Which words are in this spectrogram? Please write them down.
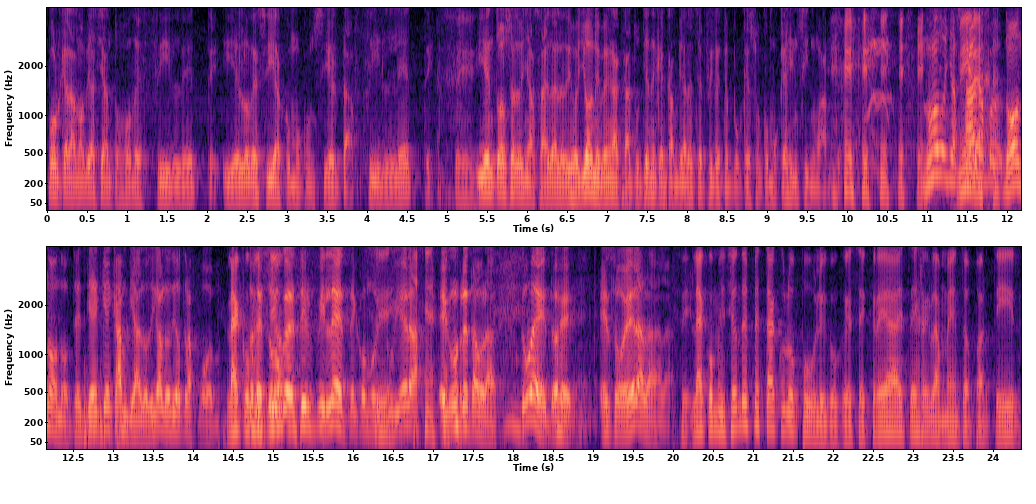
porque la novia se antojó de filete, y él lo decía como con cierta filete. Sí. Y entonces doña Zaida le dijo, Johnny, ven acá, tú tienes que cambiar ese filete porque eso como que es insinuante. no, doña. Zaida, pero- no, no, no, te tienes que cambiarlo, dígalo de otra forma. La Entonces comisión- tuvo que decir filete como Sí. si estuviera en un restaurante. ¿Tú ves? Entonces, eso era la... la- Sí, La Comisión de Espectáculo Público, que se crea este reglamento a partir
